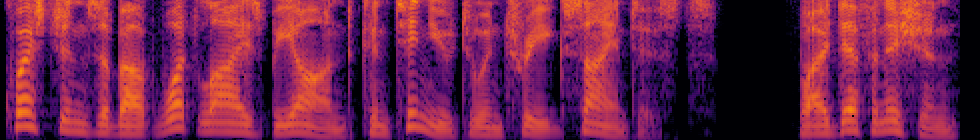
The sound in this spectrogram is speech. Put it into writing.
questions about what lies beyond continue to intrigue scientists. By definition,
